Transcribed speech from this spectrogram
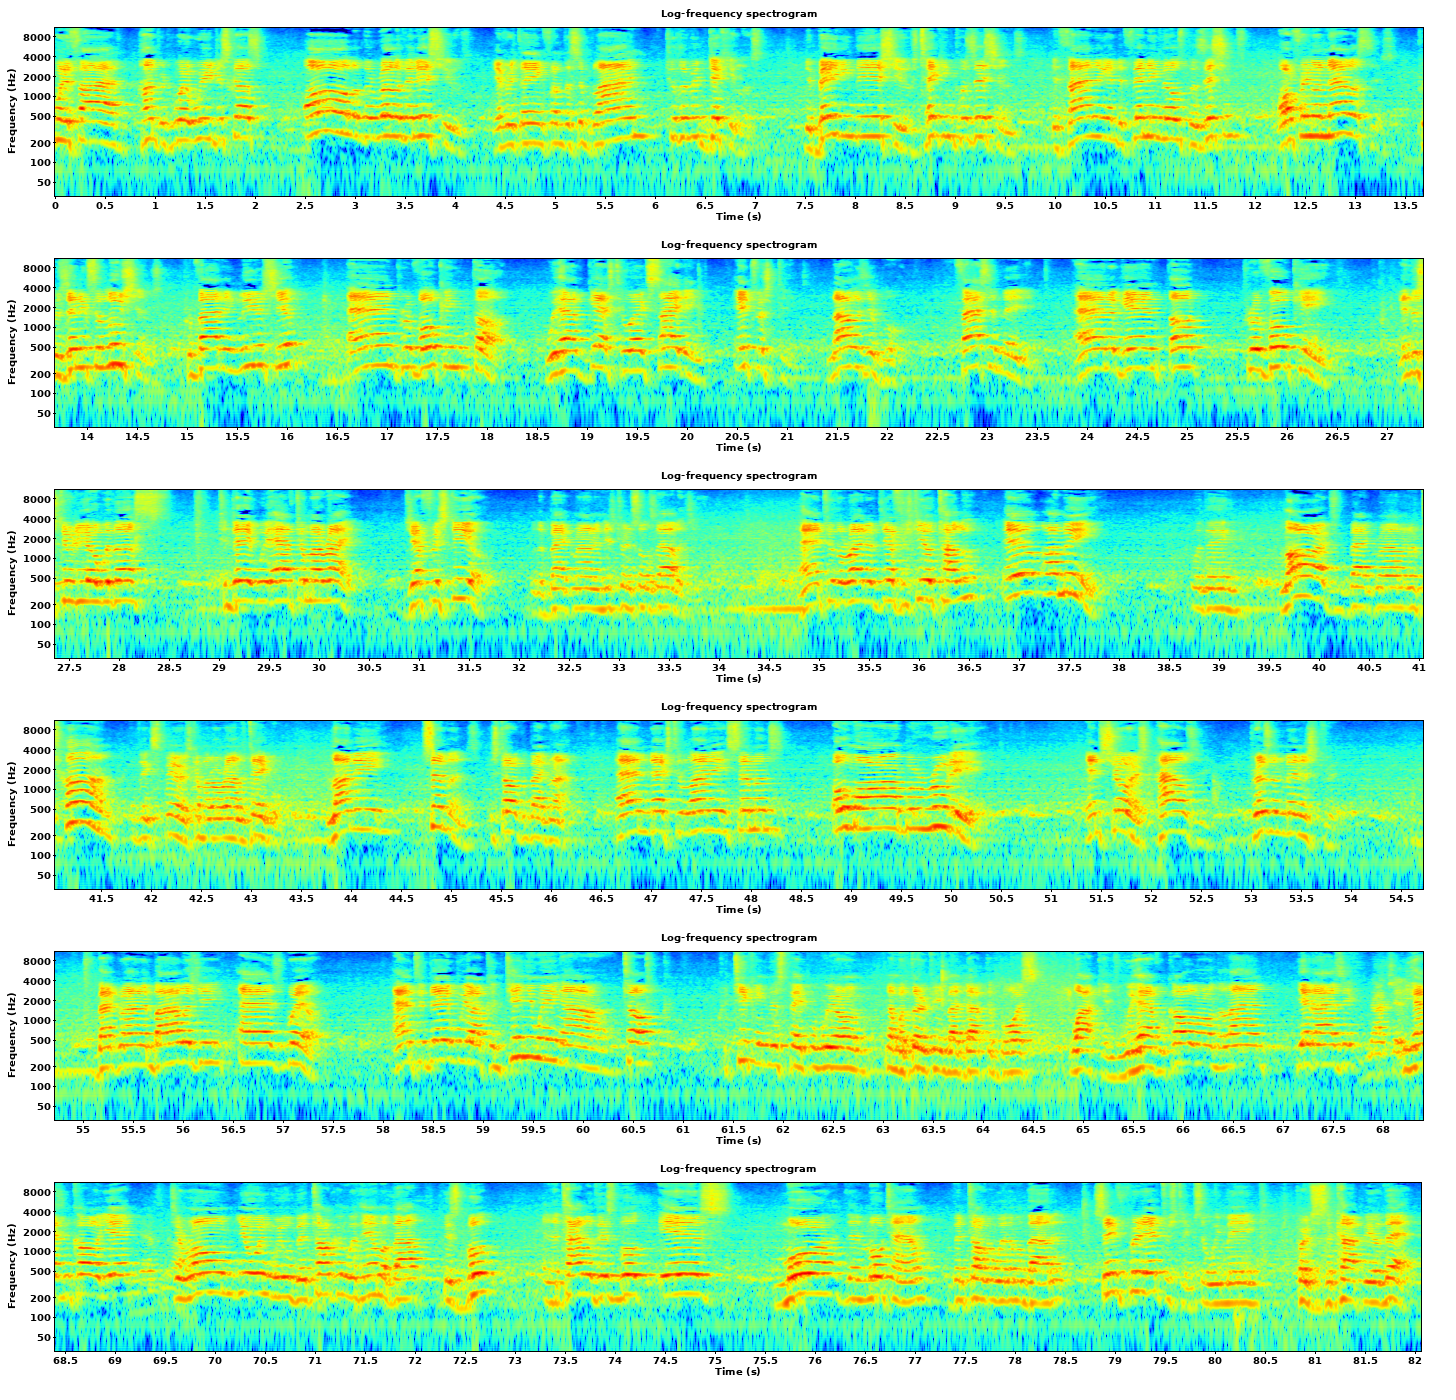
901-327-2500 where we discuss all of the relevant issues, everything from the sublime to the ridiculous, debating the issues, taking positions, defining and defending those positions, offering analysis, presenting solutions, providing leadership, and provoking thought. We have guests who are exciting, interesting, knowledgeable, fascinating, and again, thought-provoking. In the studio with us today we have to my right, Jeffrey Steele, with a background in history and sociology. And to the right of Jeffrey Steele, Talut El Amin, with a large background and a ton of experience coming around the table. Lonnie Simmons, historical background. And next to Lonnie Simmons, Omar Baruti, insurance, housing, prison ministry, background in biology as well. And today we are continuing our talk, critiquing this paper. We're on number 13 by Dr. Boyce Watkins. We have a caller on the line. Yet Isaac? Not yet. He hasn't called yet. Jerome Ewing, we've been talking with him about his book. And the title of his book is More Than Motown. We've Been talking with him about it. Seems pretty interesting, so we may purchase a copy of that.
